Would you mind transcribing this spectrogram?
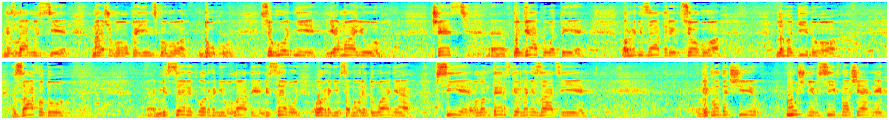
незламності нашого українського духу. Сьогодні я маю честь е, подякувати організаторів цього благодійного заходу. е, Місцевих органів влади, місцевих органів самоврядування, всі волонтерські організації, викладачів, учнів всіх навчальних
